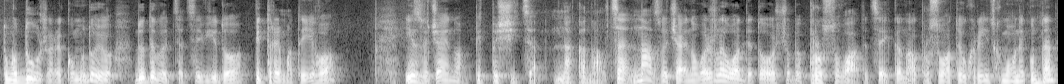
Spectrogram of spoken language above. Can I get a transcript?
Тому дуже рекомендую додивитися це відео, підтримати його. І, звичайно, підпишіться на канал. Це надзвичайно важливо для того, щоб просувати цей канал, просувати українськомовний контент,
